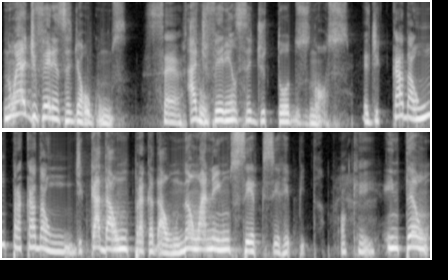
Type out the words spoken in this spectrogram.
Não é a diferença de alguns, Certo. a diferença de todos nós. É de cada um para cada um. De cada um para cada um. Não há nenhum ser que se repita. Ok. Então,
